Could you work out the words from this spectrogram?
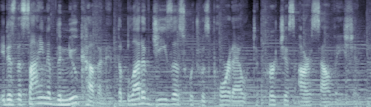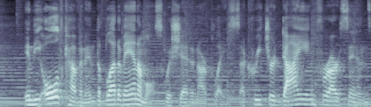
It is the sign of the new covenant, the blood of Jesus which was poured out to purchase our salvation. In the Old Covenant, the blood of animals was shed in our place, a creature dying for our sins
